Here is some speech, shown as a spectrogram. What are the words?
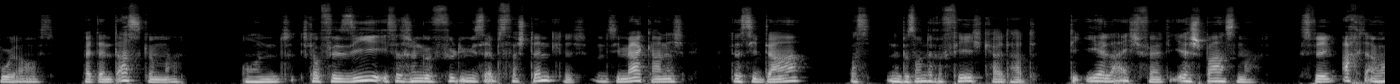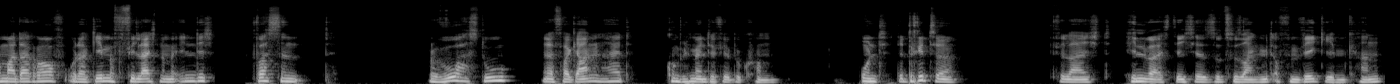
cool aus. Wer hat denn das gemacht? Und ich glaube, für sie ist das schon gefühlt irgendwie selbstverständlich. Und sie merkt gar nicht, dass sie da was eine besondere Fähigkeit hat, die ihr leicht fällt, die ihr Spaß macht. Deswegen achte einfach mal darauf oder geh mal vielleicht nochmal in dich, was sind oder wo hast du in der Vergangenheit Komplimente für bekommen? Und der dritte vielleicht Hinweis, den ich dir sozusagen mit auf den Weg geben kann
